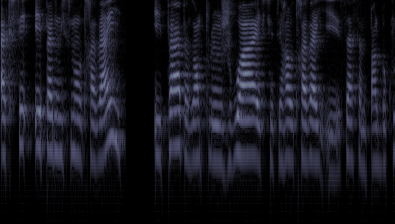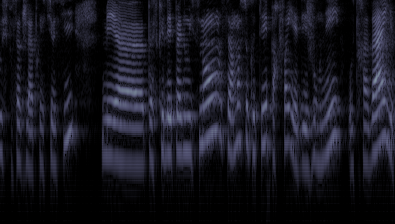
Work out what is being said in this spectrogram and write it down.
axé épanouissement au travail et pas, par exemple, joie, etc. au travail. Et ça, ça me parle beaucoup, c'est pour ça que je l'apprécie aussi. Mais euh, parce que l'épanouissement, c'est vraiment ce côté, parfois, il y a des journées au travail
